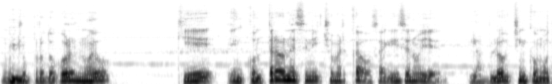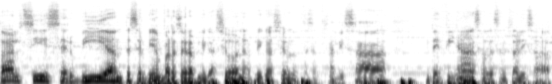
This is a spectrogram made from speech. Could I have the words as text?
muchos ¿Mm? protocolos nuevos que encontraron ese nicho mercado. O sea, que dicen, oye, las blockchain como tal sí servían, te servían para hacer aplicaciones, aplicaciones descentralizadas, de finanzas descentralizadas,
